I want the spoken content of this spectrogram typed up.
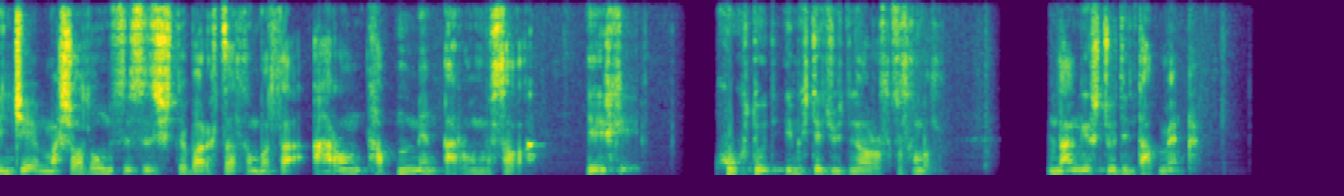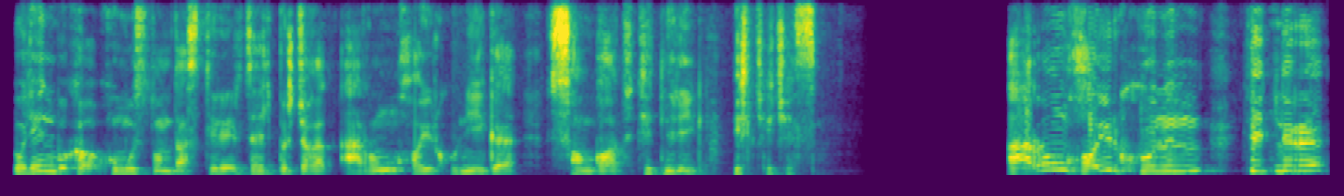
энэ ч маш олон хүмүүс өссөн шүү дээ. Барагцаалах юм бол 15 мянган гаруй хүмүүс байгаа. Ирэх хүүхдүүд эмэгтэйчүүд нь оролцох юм бол дан эрчүүдийн 5 мянга. Тэгвэл энэ бүх хүмүүс дундаас тэрээр залбирж байгаад 12 хүнийг сонгоод тэднийг илтгэж хэлсэн. 12 хүн нь тэднэр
